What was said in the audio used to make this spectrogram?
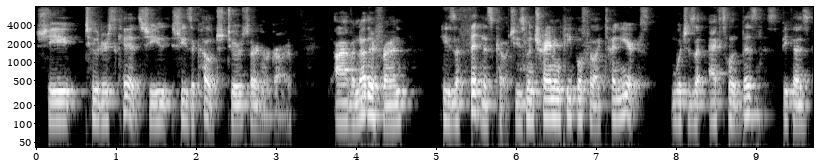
She tutors kids. She she's a coach to a certain regard. I have another friend, he's a fitness coach. He's been training people for like 10 years, which is an excellent business because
